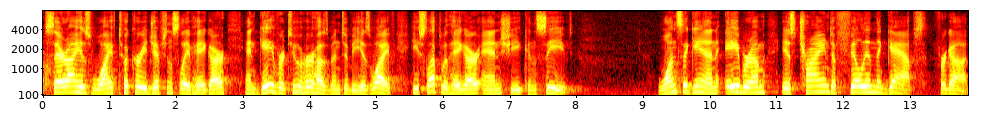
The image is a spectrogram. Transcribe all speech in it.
Sarai, his wife, took her Egyptian slave Hagar and gave her to her husband to be his wife. He slept with Hagar and she conceived. Once again, Abram is trying to fill in the gaps for God.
